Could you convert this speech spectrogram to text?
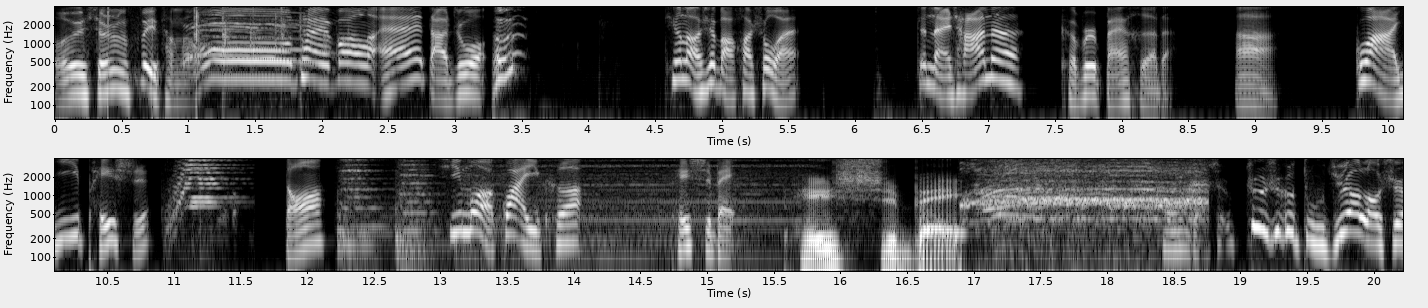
我学生们沸腾了，哦，太棒了！哎，打住，嗯听老师把话说完。这奶茶呢，可不是白喝的啊，挂一赔十，懂？期末挂一科，赔十杯。十杯。这这是个赌局啊，老师，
